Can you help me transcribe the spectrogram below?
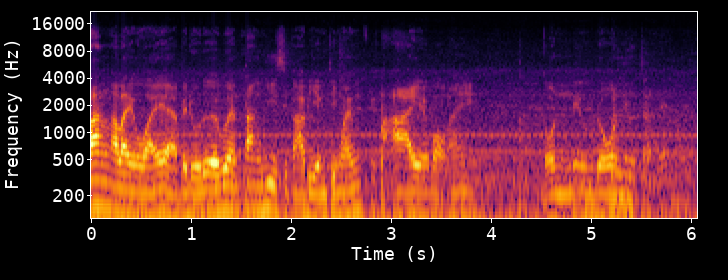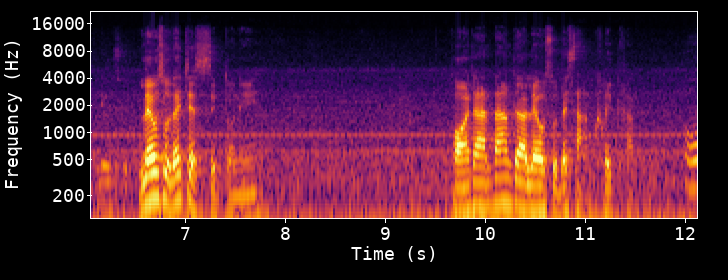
ตั้งอะไรไว้อะไปดูด้วยเพื่อนตั้ง 20 RPM ทิ้งไว้ตายบอกให้โดนเร็วโดนมัเร็วจัดได้เท่าไหร่เร็วสุดเร็วสุดได้ 70 ตัวนี้ ของอาจารย์ตั้มจะเร็วสุดได้ 3 คลิกครับโอ้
